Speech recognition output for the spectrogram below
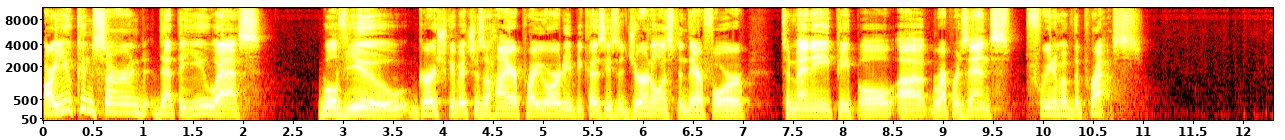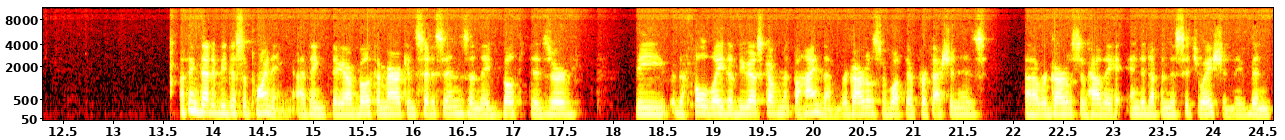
Are you concerned that the U.S. will view Gershkovich as a higher priority because he's a journalist and therefore, to many people, uh, represents freedom of the press? I think that'd be disappointing. I think they are both American citizens and they both deserve the the full weight of the U.S. government behind them, regardless of what their profession is uh, regardless of how they ended up in this situation. They've been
